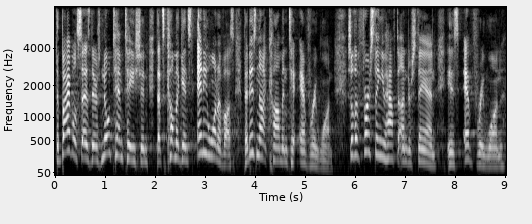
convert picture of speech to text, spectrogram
The Bible says there's no temptation that's come against any one of us that is not common to everyone. So the first thing you have to understand is everyone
